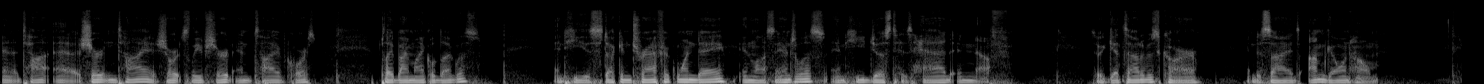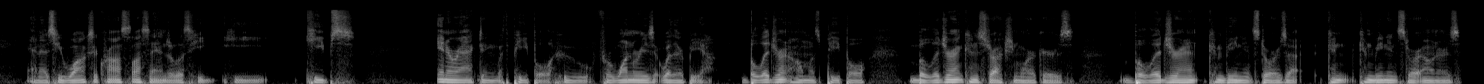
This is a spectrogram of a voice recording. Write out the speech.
and a, tie, a shirt and tie, a short sleeve shirt and tie, of course, played by Michael Douglas. And he is stuck in traffic one day in Los Angeles, and he just has had enough. So he gets out of his car and decides, I'm going home. And as he walks across Los Angeles, he, he keeps interacting with people who, for one reason, whether it be belligerent homeless people, belligerent construction workers, belligerent convenience stores, uh, con- convenience store owners,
